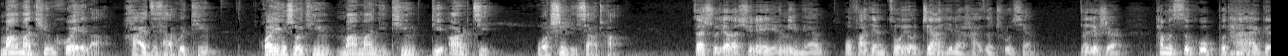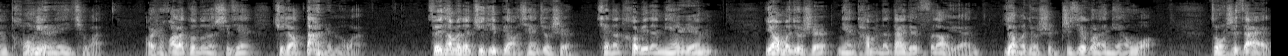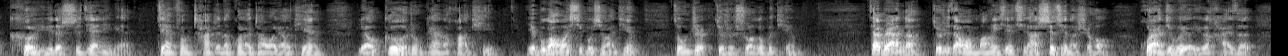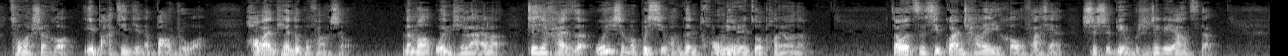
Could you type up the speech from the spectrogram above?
妈妈听会了，孩子才会听。欢迎收听《妈妈你听》第二季，我是李小闯。在暑假的训练营里面，我发现总有这样一类孩子出现，那就是他们似乎不太爱跟同龄人一起玩，而是花了更多的时间去找大人们玩。所以他们的具体表现就是显得特别的粘人，要么就是粘他们的带队辅导员，要么就是直接过来粘我，总是在课余的时间里面。见缝插针的过来找我聊天，聊各种各样的话题，也不管我喜不喜欢听，总之就是说个不停。再不然呢，就是在我忙一些其他事情的时候，忽然就会有一个孩子从我身后一把紧紧的抱住我，好半天都不放手。那么问题来了，这些孩子为什么不喜欢跟同龄人做朋友呢？在我仔细观察了以后，我发现事实并不是这个样子的。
